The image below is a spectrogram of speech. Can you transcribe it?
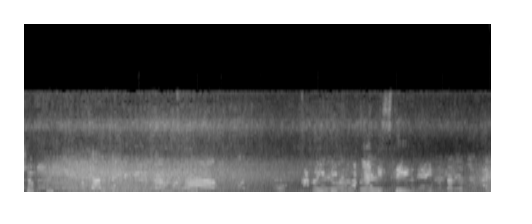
Siyempre. Ang dami. Ako hindi na makalis din eh. Ay,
